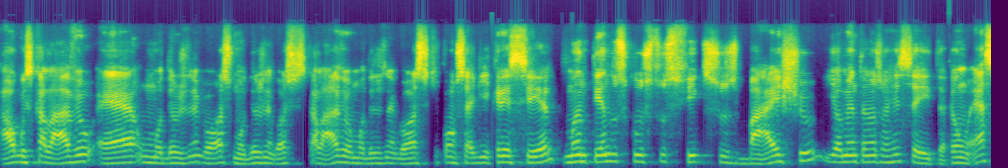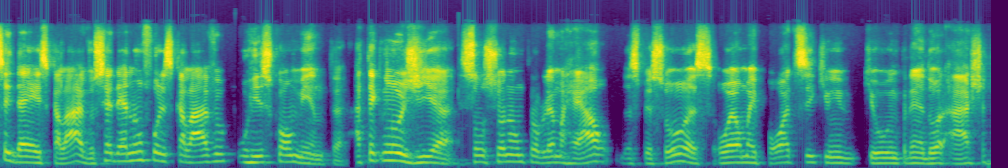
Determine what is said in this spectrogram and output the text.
Algo escalável é um modelo de negócio, um modelo de negócio escalável é um modelo modelo de negócio que consegue crescer mantendo os custos fixos baixo e aumentando a sua receita. Então, essa ideia é escalável. Se a ideia não for escalável, o risco aumenta. A tecnologia soluciona um problema real das pessoas ou é uma hipótese que o, que o empreendedor acha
